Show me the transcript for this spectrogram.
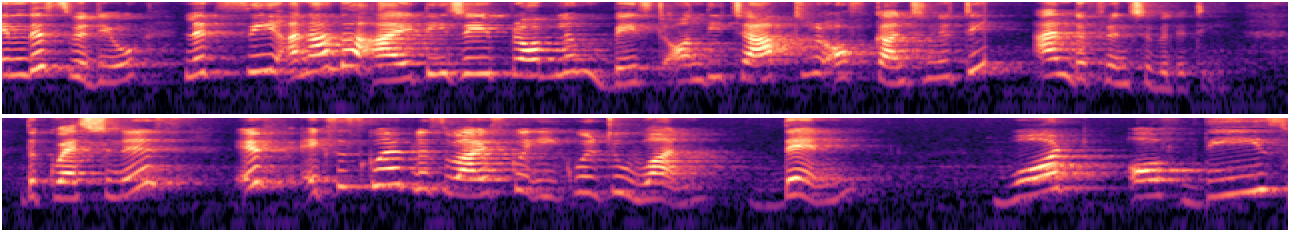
In this video, let's see another IIT problem based on the chapter of continuity and differentiability. The question is, if x square plus y square equal to 1, then what of these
